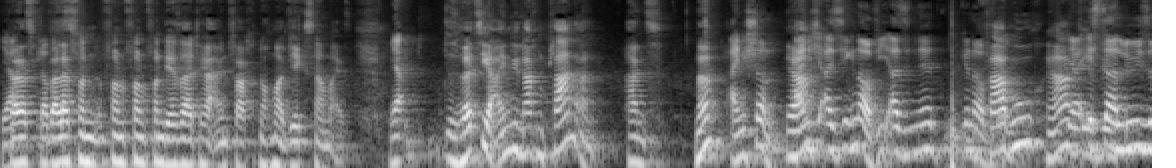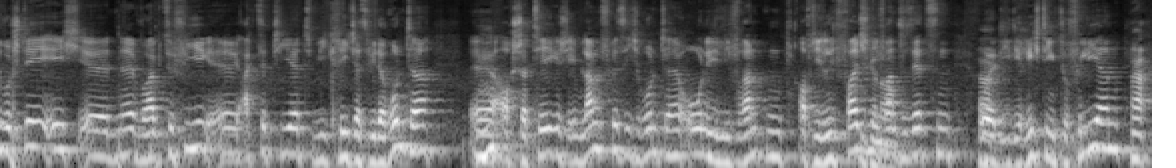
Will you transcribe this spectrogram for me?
Ja, weil das, glaub, weil das von, von, von, von der Seite her einfach nochmal wirksamer ist. ja, Das hört sich ja eigentlich nach einem Plan an, Hans. Ne? eigentlich schon. Ja. Eigentlich, also genau, wie, also, ne, genau. Fahrbuch, ja. Ja, ist Analyse, wo stehe ich, äh, ne, wo habe ich zu viel äh, akzeptiert, wie kriege ich das wieder runter, äh, Mhm. auch strategisch eben langfristig runter, ohne die Lieferanten auf die falschen Genau. Lieferanten zu setzen oder die, die richtigen zu verlieren. ja.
